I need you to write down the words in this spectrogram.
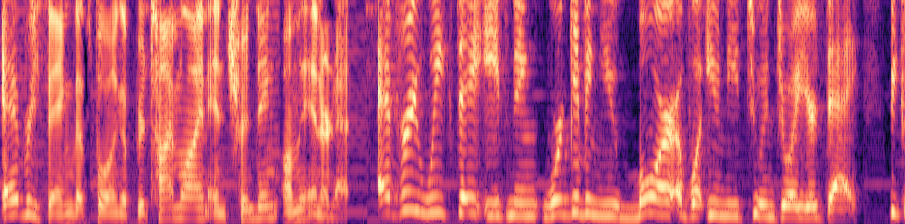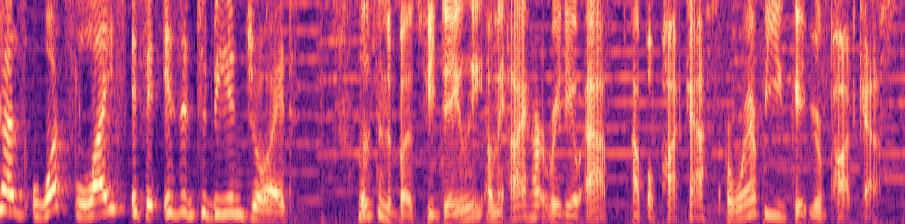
everything that's blowing up your timeline and trending on the internet. Every weekday evening, we're giving you more of what you need to enjoy your day. Because what's life if it isn't to be enjoyed? Listen to BuzzFeed Daily on the iHeartRadio app, Apple Podcasts, or wherever you get your podcasts.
